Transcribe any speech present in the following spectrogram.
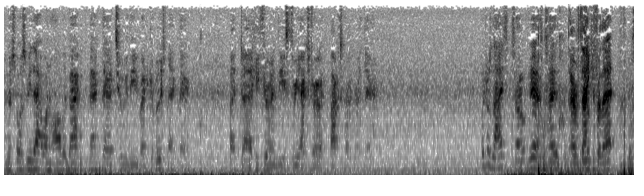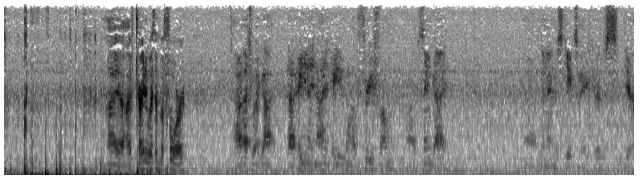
and they're supposed to be that one all the way back back there to the red caboose back there. But uh, he threw in these three extra box cars right there, which was nice. So yeah, I, I thank you for that. I uh, I've traded with him before. Uh, that's where I got uh, 8099 and 8103 from. Uh, same guy. Uh, the name escapes me because yeah.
